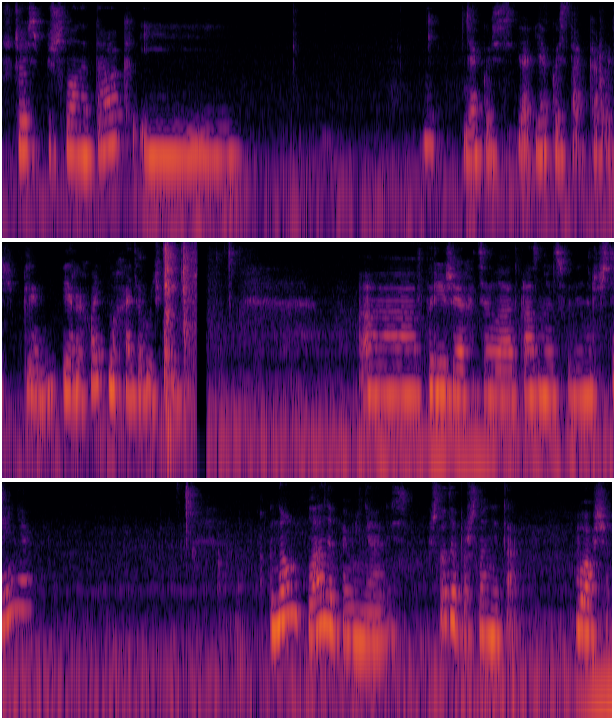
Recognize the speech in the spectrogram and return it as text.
щось пішло не так і. Ну, Якось, я- якось так, коротше. Блін, Іра, хватит махати ручками. А, В Париже я хотела отпраздновать свой день рождения. Но планы поменялись. Что-то пошло не так. В общем,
